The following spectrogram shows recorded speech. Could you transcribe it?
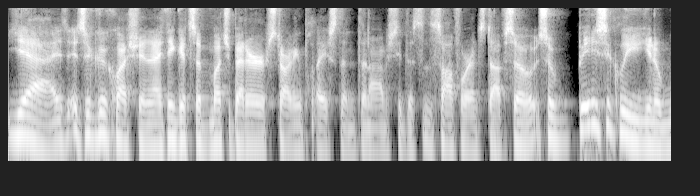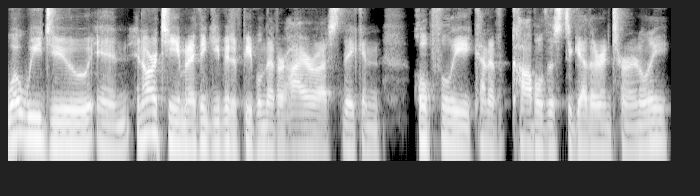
yeah, it's a good question, I think it's a much better starting place than than obviously the, the, software and stuff. So so basically, you know, what we do in in our team, and I think even if people never hire us, they can hopefully kind of cobble this together internally.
